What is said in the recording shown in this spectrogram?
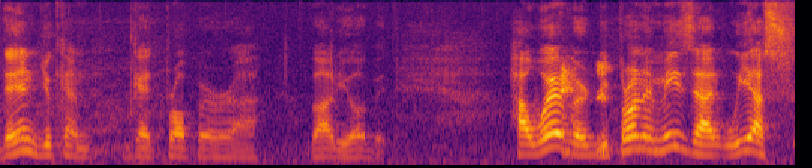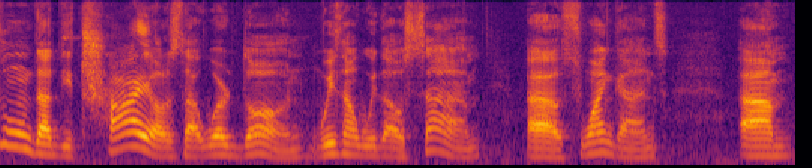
then you can get proper uh, value of it. However, the problem is that we assume that the trials that were done with and without SAM, uh, swan Ganz, um,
